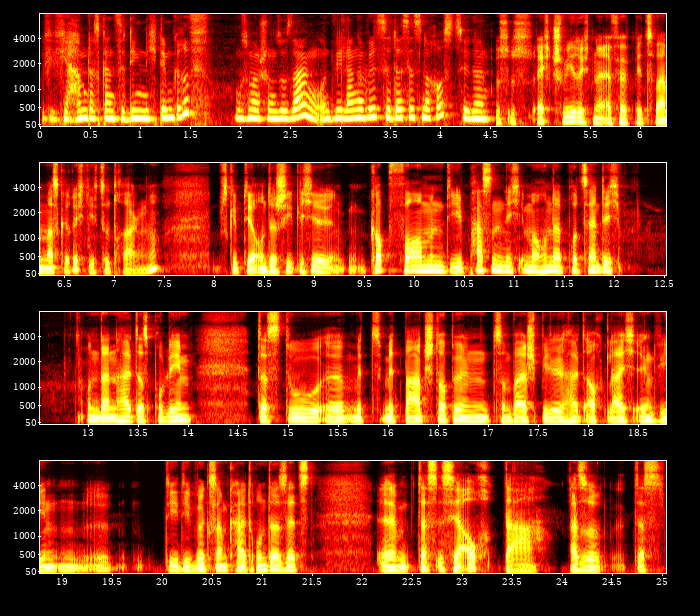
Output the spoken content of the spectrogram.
wir haben das ganze Ding nicht im Griff muss man schon so sagen. Und wie lange willst du das jetzt noch rauszögern? Es ist echt schwierig, eine FFP2-Maske richtig zu tragen. Ne? Es gibt ja unterschiedliche Kopfformen, die passen nicht immer hundertprozentig. Und dann halt das Problem, dass du äh, mit, mit Bartstoppeln zum Beispiel halt auch gleich irgendwie äh, die, die Wirksamkeit runtersetzt. Ähm, das ist ja auch da. Also das,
